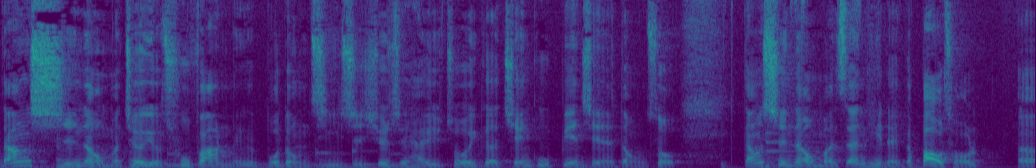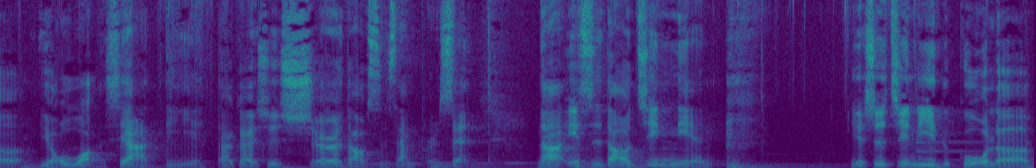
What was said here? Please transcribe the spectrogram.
当时呢，我们就有触发我们一个波动机制，就是开始做一个减股变现的动作。当时呢，我们整体的一个报酬。呃，有往下跌，大概是十二到十三 percent。那一直到今年，也是经历过了，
